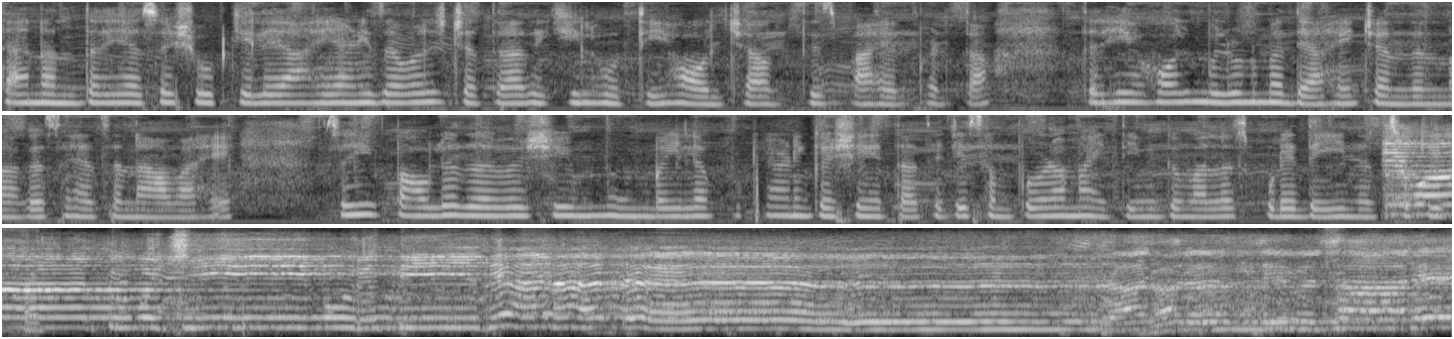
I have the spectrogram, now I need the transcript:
त्यानंतर हे असं शूट केले आहे आणि जवळच जत्रा देखील होती हॉलच्या अगदीच बाहेर पडता. तर हे हॉल मुलुंडमध्ये आहे चंदनबाग असं ह्याचं नाव आहे. सो ही पावलं दरवर्षी मुंबईला कुठे आणि कशी येतात त्याची संपूर्ण माहिती मी तुम्हालाच पुढे देईनच. So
